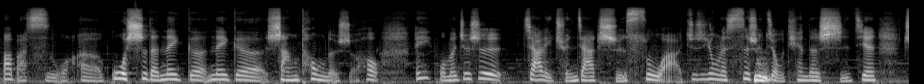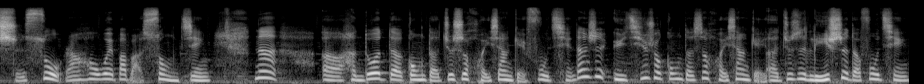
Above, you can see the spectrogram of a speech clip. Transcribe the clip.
爸爸死亡呃过世的那个那个伤痛的时候，哎，我们就是家里全家吃素啊，就是用了四十九天的时间吃素，然后为爸爸诵经。那呃，很多的功德就是回向给父亲，但是与其说功德是回向给呃，就是离世的父亲，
